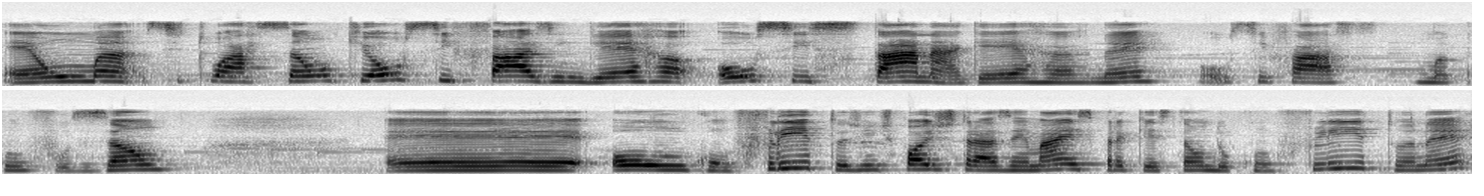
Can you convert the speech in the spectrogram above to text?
É uma situação que ou se faz em guerra ou se está na guerra, né? Ou se faz uma confusão é, ou um conflito. A gente pode trazer mais para a questão do conflito, né?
